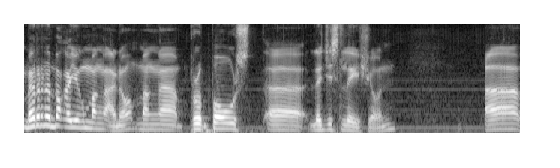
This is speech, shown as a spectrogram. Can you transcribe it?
meron na ba kayong mga ano, mga proposed ah, legislation? Ah,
